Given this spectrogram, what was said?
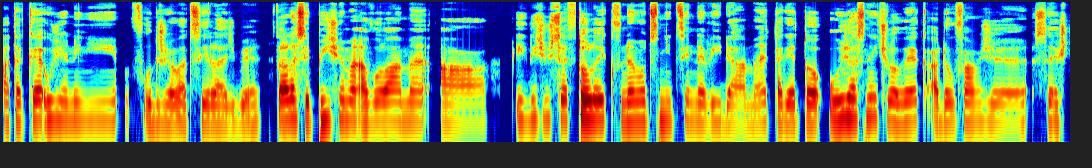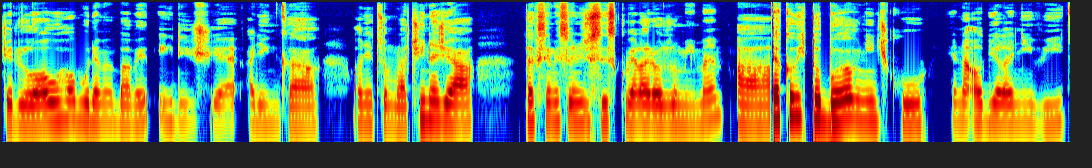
a také už je nyní v udržovací léčbě. Stále si píšeme a voláme a i když už se tolik v nemocnici nevídáme, tak je to úžasný člověk a doufám, že se ještě dlouho budeme bavit, i když je Adinka o něco mladší než já, tak si myslím, že si skvěle rozumíme. A takovýchto bojovníčků je na oddělení víc.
